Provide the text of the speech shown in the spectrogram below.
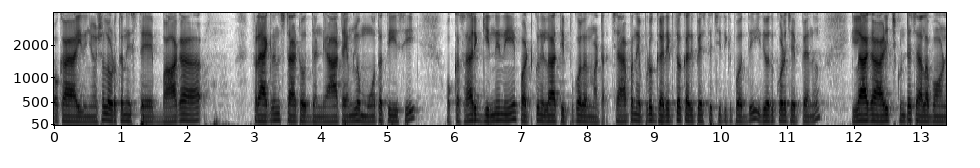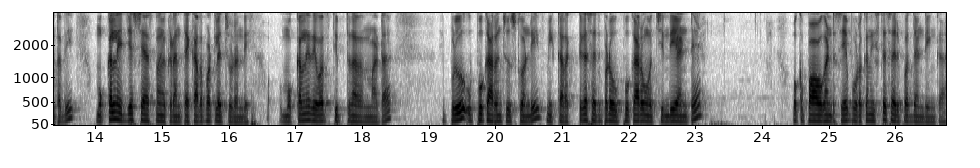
ఒక ఐదు నిమిషాలు ఉడకనిస్తే బాగా ఫ్రాగ్రెన్స్ స్టార్ట్ అవుద్దండి. ఆ టైంలో మూత తీసి ఒక్కసారి గిన్నెని పట్టుకుని ఇలా తిప్పుకోవాలన్నమాట. చేపను ఎప్పుడు గదిటితో కదిపేస్తే చితికిపోద్ది. ఇది వరకు కూడా చెప్పాను. ఇలాగ ఆడించుకుంటే చాలా బాగుంటుంది. ముక్కల్ని అడ్జస్ట్ చేస్తున్నాం ఇక్కడ అంతే. కదపట్లేదు చూడండి. ముక్కల్ని రివర్స్ తిప్పుతున్నారనమాట ఇప్పుడు ఉప్పు కారం చూసుకోండి. మీకు కరెక్ట్గా సరిపడే ఉప్పు కారం వచ్చింది అంటే ఒక పావు గంట సేపు ఉడకనిస్తే సరిపోద్దండి ఇంకా.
